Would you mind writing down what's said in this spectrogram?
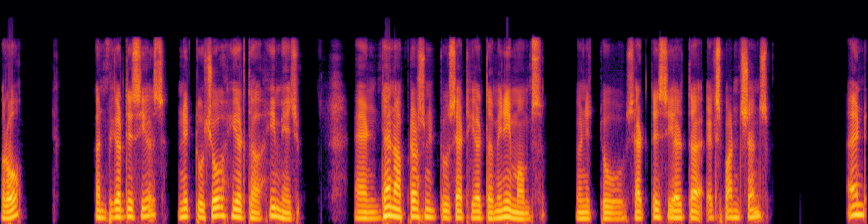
row. Configure this here. Need to show here the image. And then after we need to set here the minimums. We need to set this here the expansions. And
